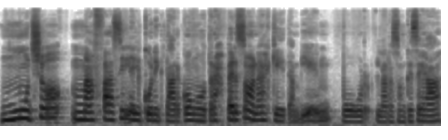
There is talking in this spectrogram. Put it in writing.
mucho más fácil el conectar con otras personas que también por la razón que sea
